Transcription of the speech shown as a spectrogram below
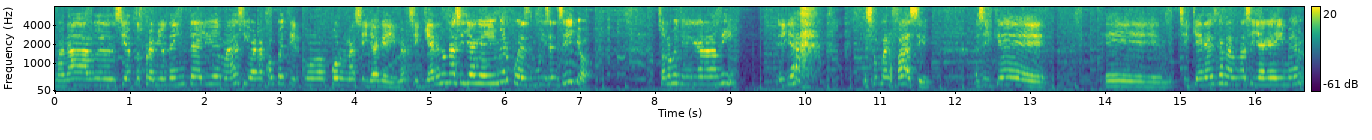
Van a dar ciertos premios de Intel y demás y van a competir por una silla gamer. Si quieren una silla gamer, pues muy sencillo. Solo me tienen que ganar a mí. Y ya. Es súper fácil. Así que eh, si quieres ganar una silla gamer,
